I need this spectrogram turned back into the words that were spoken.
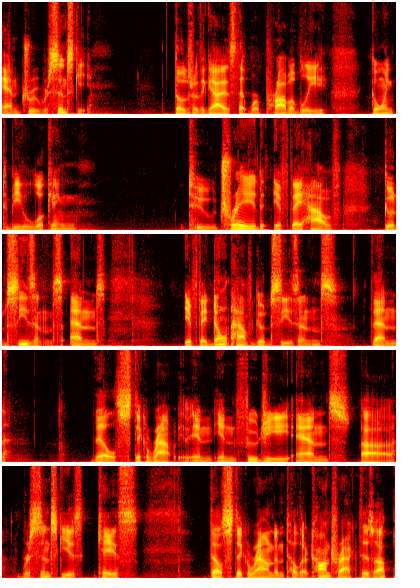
and Drew Rucinski. Those are the guys that we're probably going to be looking to trade if they have good seasons. And if they don't have good seasons, then they'll stick around in in Fuji and uh, Rucinski's case, they'll stick around until their contract is up,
